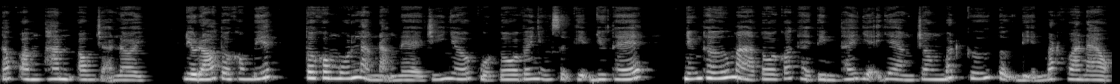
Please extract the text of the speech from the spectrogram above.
tốc âm thanh, ông trả lời, điều đó tôi không biết, tôi không muốn làm nặng nề trí nhớ của tôi với những sự kiện như thế, những thứ mà tôi có thể tìm thấy dễ dàng trong bất cứ tự điển bách khoa nào.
